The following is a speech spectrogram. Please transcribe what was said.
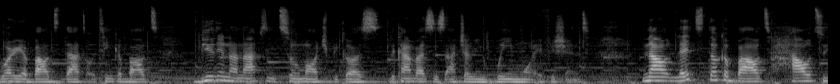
worry about that or think about building an app so much because the canvas is actually way more efficient. Now let's talk about how to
